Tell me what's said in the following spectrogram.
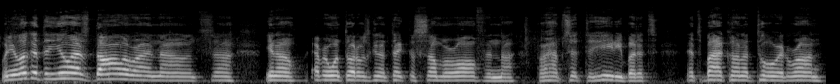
When you look at the U.S. dollar right now, it's uh, you know everyone thought it was going to take the summer off and uh, perhaps hit Tahiti, but it's it's back on a torrid run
